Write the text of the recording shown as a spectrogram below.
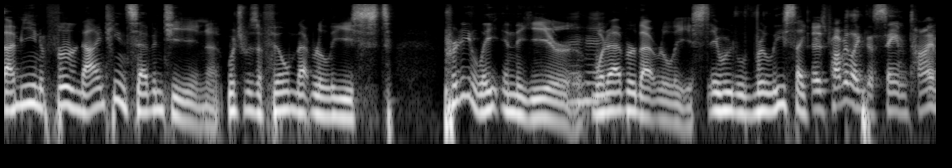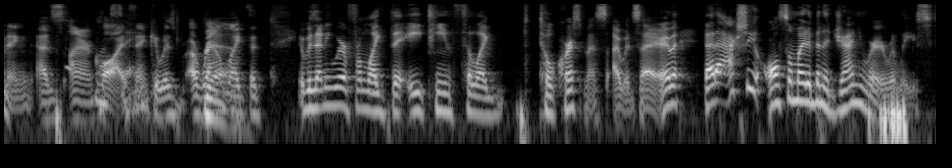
I mean, for 1917, which was a film that released pretty late in the year, Mhm. whatever that released. It would release like It was probably like the same timing as Iron Claw. I think it was around Yeah. like the. It was anywhere from like the 18th to like till Christmas. I would say that actually also might have been a January release.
